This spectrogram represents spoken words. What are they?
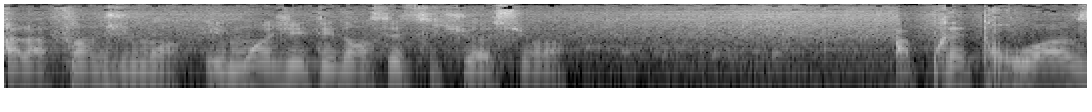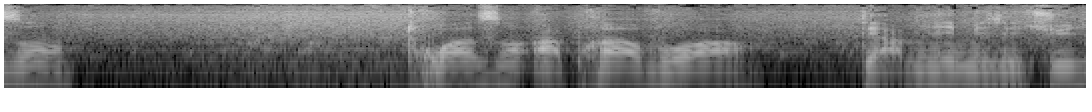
à la fin du mois. Et moi, j'étais dans cette situation-là. Après trois ans, trois ans après avoir terminé mes études,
